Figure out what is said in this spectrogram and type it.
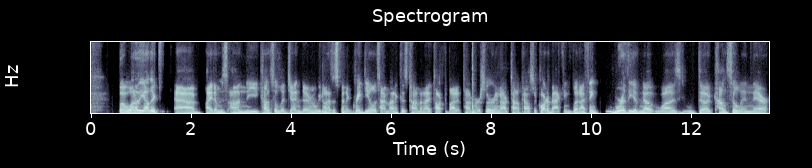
but one of the other uh, items on the council agenda, and we don't have to spend a great deal of time on it because Tom and I talked about it, Tom Mercer, in our town council quarterbacking. But I think worthy of note was the council in their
